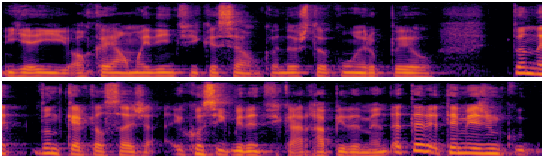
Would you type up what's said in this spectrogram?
E aí, ok, há uma identificação. Quando eu estou com um europeu de onde, de onde, quer que ele seja, eu consigo me identificar rapidamente, até, até mesmo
